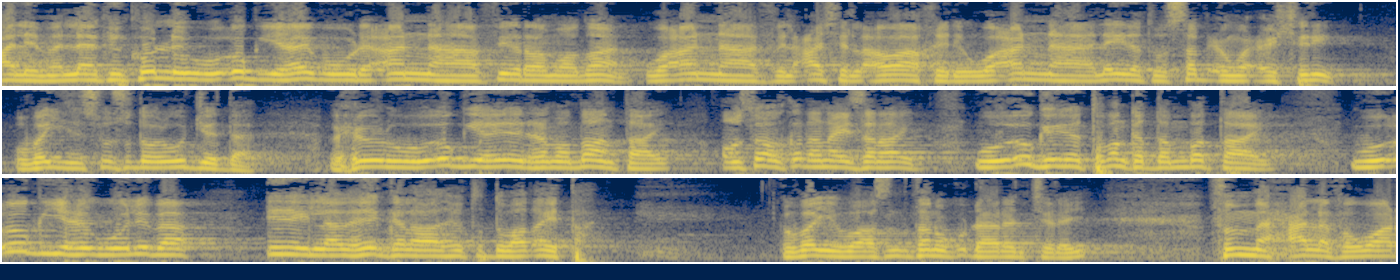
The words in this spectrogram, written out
calima laakiin kolley wuu og yahay buu ihi anaha fii ramadaan waanaha fi اlcashri اlawaakhiri waanaha leylaة sabci ubaysuda ujeedaa wuxuu ihi wuu og yahay inay ramadaan tahay? Oon sanadka dhan aysan ahayn wuu og yahay inay tobanka tahay? Wuu og yahay weliba inay labaatan toddobaad ay tahay. Ubay waa ku dhaaran jiray. Uma xalafa waa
